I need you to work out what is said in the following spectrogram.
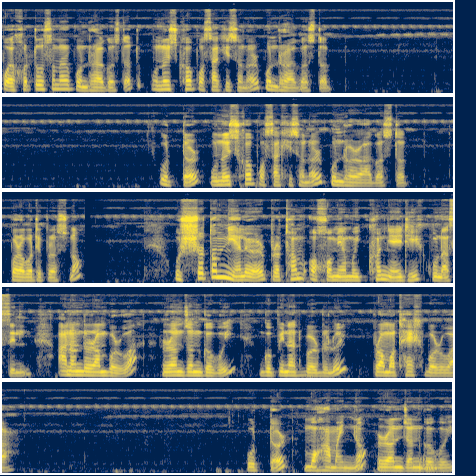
পঁয়সত্তৰ চনৰ পোন্ধৰ আগষ্টত ঊনৈছশ পঁচাশী চনৰ পোন্ধৰ আগষ্টত। উত্তৰ ঊনৈছশ পঁচাশী চনৰ পোন্ধৰ আগষ্টত। পৰৱৰ্তী প্ৰশ্ন। উচ্চতম ন্যায়ালয়ৰ প্ৰথম অসমীয়া মুখ্য ন্যায়াধীশ কোন আছিল? আনন্দৰাম বৰুৱা ৰঞ্জন গগৈ গোপীনাথ বৰদলৈ প্ৰমথেশ বৰুৱা। উত্তৰ মহামান্য ৰঞ্জন গগৈ।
